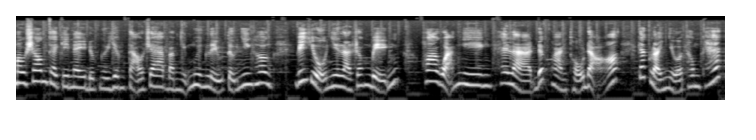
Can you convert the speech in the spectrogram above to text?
Màu son thời kỳ này được người dân tạo ra bằng những nguyên liệu tự nhiên hơn, ví dụ như là rong biển, hoa quả nghiêng hay là đất hoàng thổ đỏ, các loại nhựa thông khác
